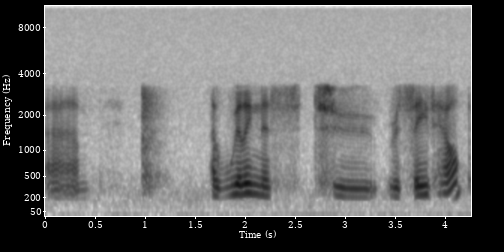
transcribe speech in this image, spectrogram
um, a willingness to receive help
